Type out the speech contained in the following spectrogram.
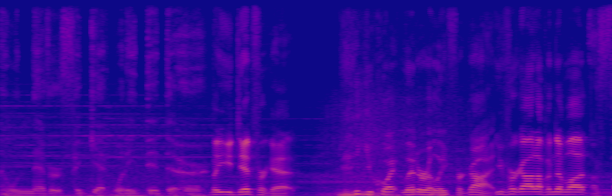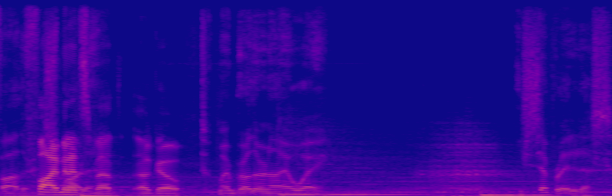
I will never forget what he did to her. But you did forget. you quite literally forgot. You forgot up until about Our father, five minutes about ago. Took my brother and I away. He separated us.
